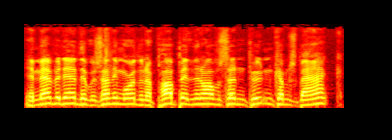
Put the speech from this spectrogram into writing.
and Medvedev that was nothing more than a puppet, and then all of a sudden Putin comes back.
